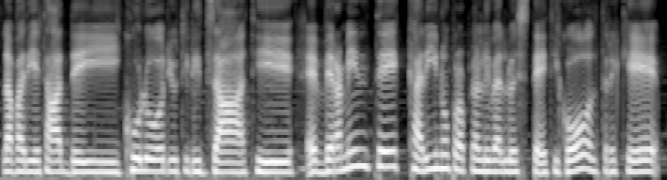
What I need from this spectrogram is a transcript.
la varietà dei colori utilizzati, è veramente carino proprio a livello estetico, oltre che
